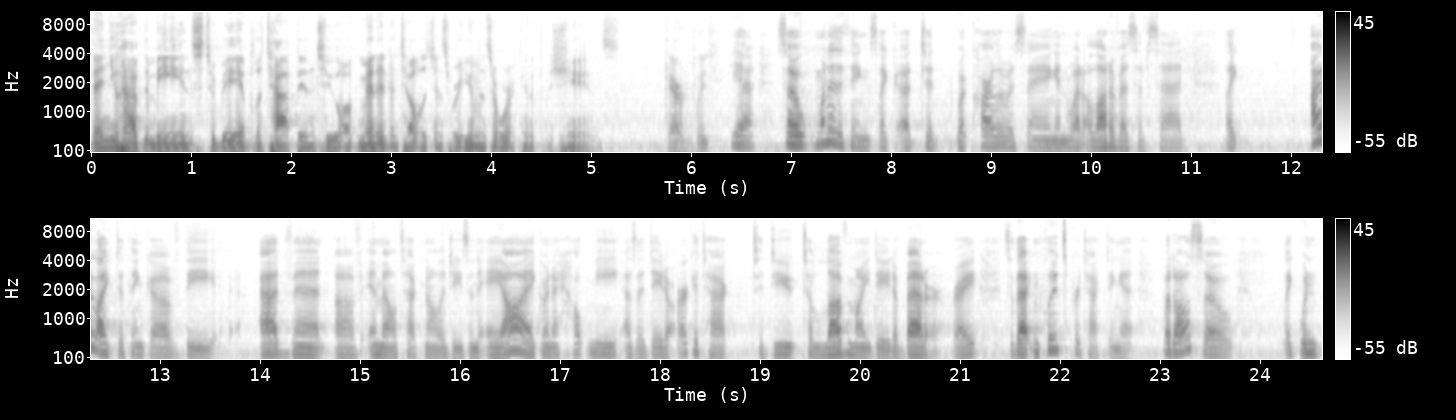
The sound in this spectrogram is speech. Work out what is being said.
then you have the means to be able to tap into augmented intelligence where humans are working with the machines. Karen, please. Yeah. So one of the things, like uh, to what Carla was saying, and what a lot of us have said, like I like to think of the advent of ML technologies and AI going to help me as a data architect to do to love my data better, right? So that includes protecting it, but also, like when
